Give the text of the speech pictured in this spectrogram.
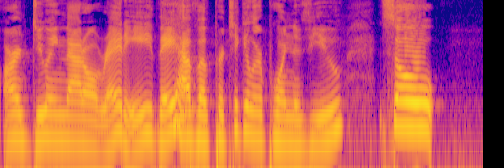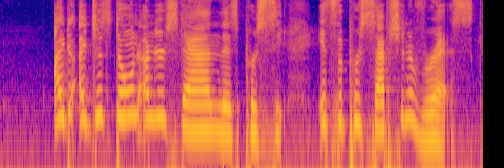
aren't doing that already. They have a particular point of view, so I, I just don't understand this. Perce- it's the perception of risk,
